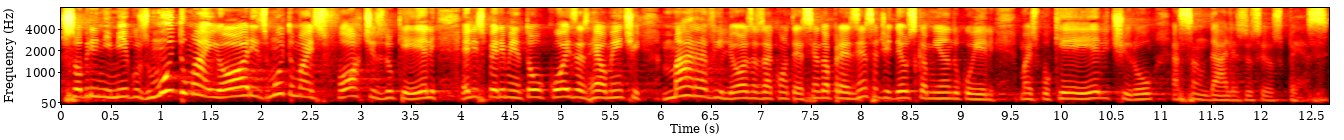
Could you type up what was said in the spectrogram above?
sobre inimigos muito maiores, muito mais fortes do que ele. Ele experimentou coisas realmente maravilhosas acontecendo, a presença de Deus caminhando com ele, mas porque ele tirou as sandálias dos seus pés,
